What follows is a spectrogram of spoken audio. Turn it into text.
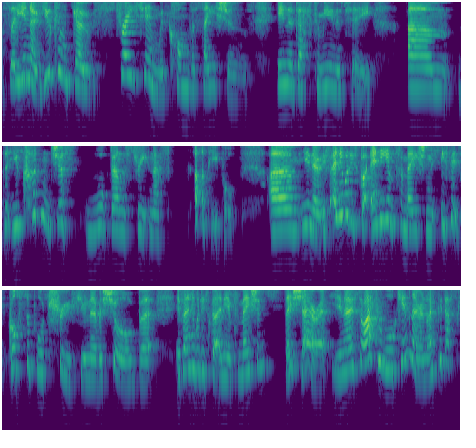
So, you know, you can go straight in with conversations in a deaf community um, that you couldn't just walk down the street and ask other people. Um, you know, if anybody's got any information, if it's gossip or truth, you're never sure, but if anybody's got any information, they share it, you know? So I could walk in there and I could ask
